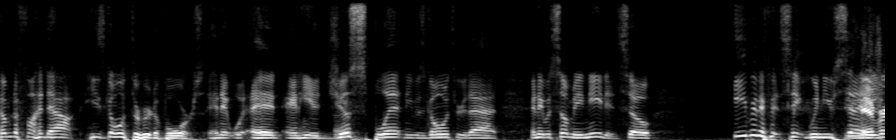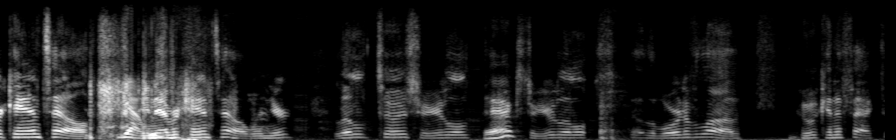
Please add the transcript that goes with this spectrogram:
come to find out, he's going through a divorce, and it w- and and he had just split, and he was going through that, and it was something he needed. So. Even if it's when you You say never can tell. yeah, You we- never can tell when your little tush or your little Yeah. text or your little uh, the word of love, who it can affect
